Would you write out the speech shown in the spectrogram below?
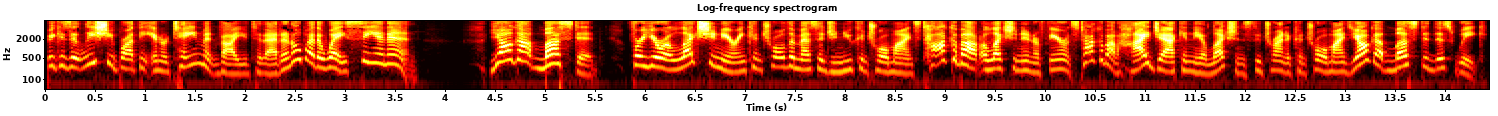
because at least she brought the entertainment value to that. And oh, by the way, CNN, y'all got busted for your electioneering. Control the message and you control minds. Talk about election interference. Talk about hijacking the elections through trying to control minds. Y'all got busted this week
